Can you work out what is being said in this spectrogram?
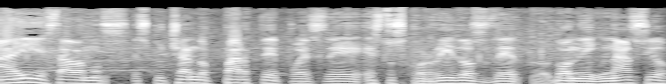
Ahí estábamos escuchando parte pues de estos corridos de don Ignacio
